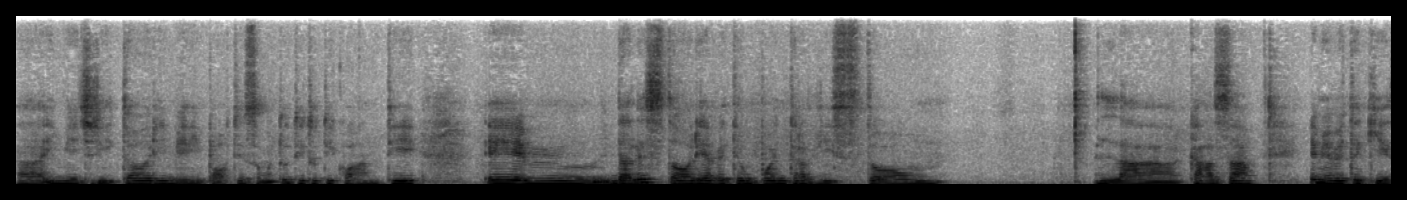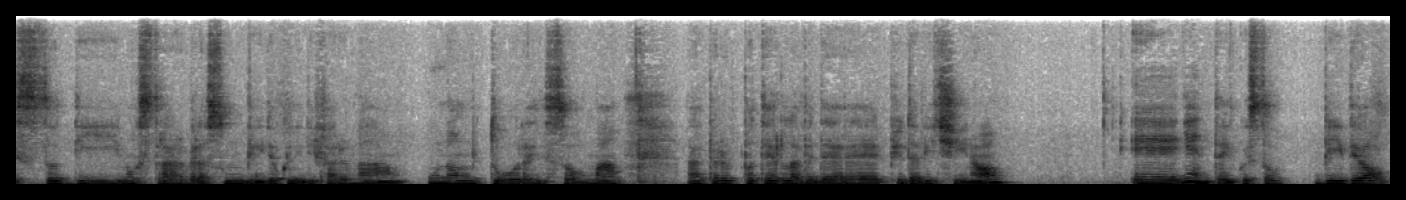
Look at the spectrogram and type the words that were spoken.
eh, i miei genitori, i miei nipoti, insomma tutti tutti quanti. E mh, dalle storie avete un po' intravisto la casa e mi avete chiesto di mostrarvela su un video, quindi di fare una, un home tour insomma eh, per poterla vedere più da vicino. E niente, in questo video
